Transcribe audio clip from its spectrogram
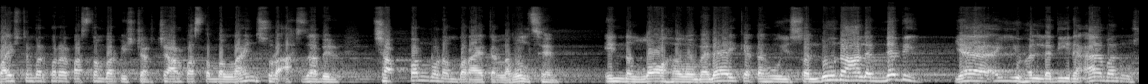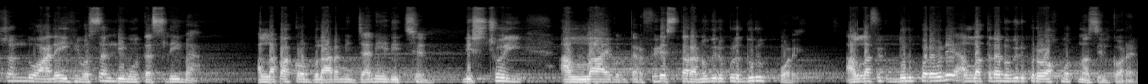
বাইশ নম্বর করার পাঁচ নম্বর পৃষ্ঠার চার পাঁচ নম্বর লাইন সুরা আহজাবের ছাপ্পান্ন নম্বর আয়াত বলছেন إن الله وملائكته يصلون على النبي يا أيها الذين آمنوا صلوا عليه وسلموا تسليما আল্লাহ পাক রব্বুল আলামিন জানিয়ে দিচ্ছেন নিশ্চয়ই আল্লাহ এবং তার ফেরেশতারা নবীর উপরে দুরূদ পড়ে আল্লাহ ফির দূর করে বলে আল্লাহ তারা নবীর উপরে রহমত নাসিল করেন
